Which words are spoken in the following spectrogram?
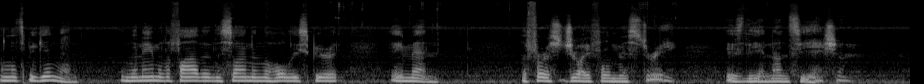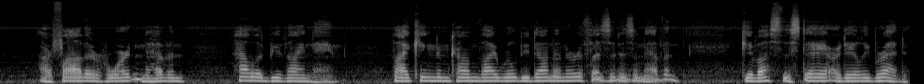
And let's begin then. In the name of the Father, the Son, and the Holy Spirit, amen. The first joyful mystery is the Annunciation. Our Father, who art in heaven, hallowed be thy name. Thy kingdom come, thy will be done on earth as it is in heaven. Give us this day our daily bread,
